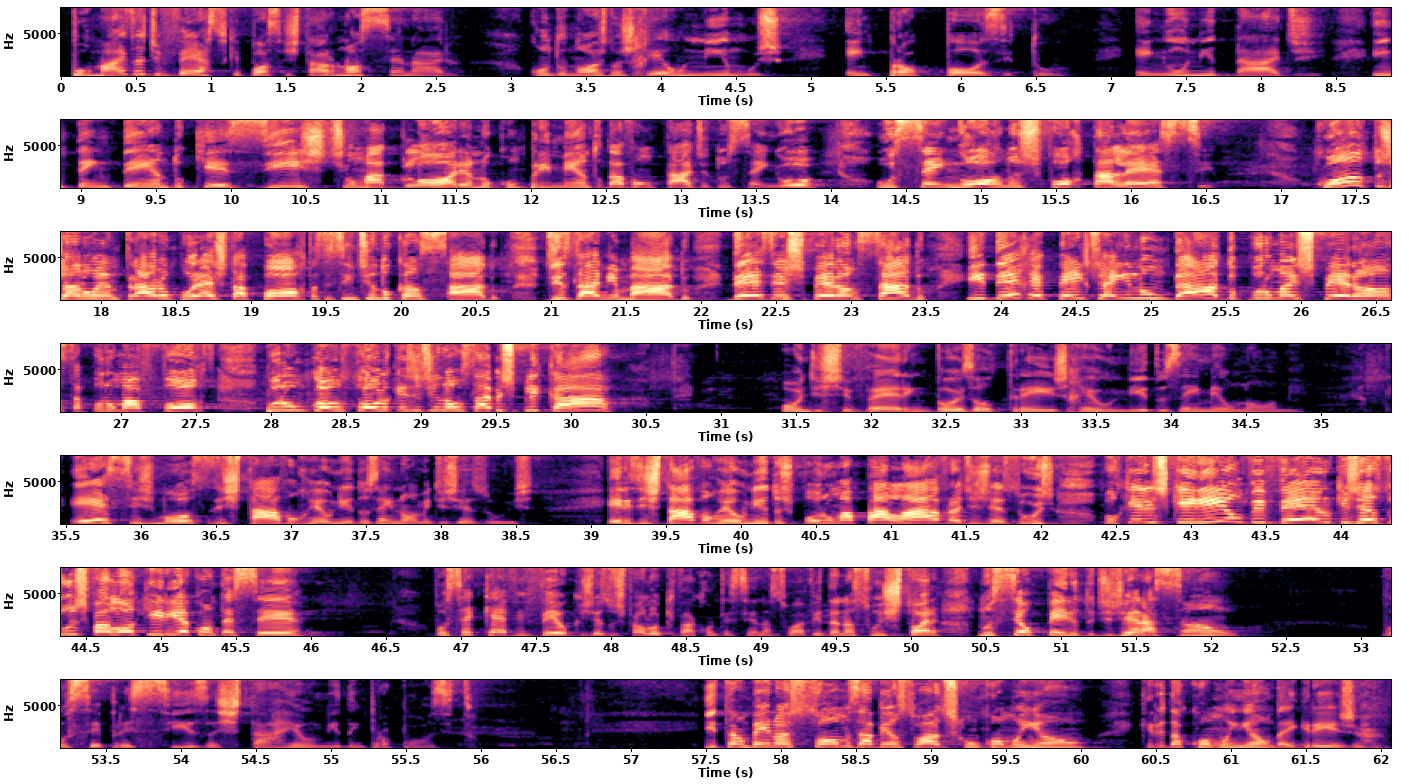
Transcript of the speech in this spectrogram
Por mais adverso que possa estar o nosso cenário, quando nós nos reunimos em propósito, em unidade, entendendo que existe uma glória no cumprimento da vontade do Senhor, o Senhor nos fortalece. Quantos já não entraram por esta porta se sentindo cansado, desanimado, desesperançado e de repente é inundado por uma esperança, por uma força, por um consolo que a gente não sabe explicar? Onde estiverem dois ou três reunidos em meu nome. Esses moços estavam reunidos em nome de Jesus. Eles estavam reunidos por uma palavra de Jesus, porque eles queriam viver o que Jesus falou que iria acontecer. Você quer viver o que Jesus falou que vai acontecer na sua vida, na sua história, no seu período de geração? Você precisa estar reunido em propósito. E também nós somos abençoados com comunhão. Querido, a comunhão da igreja.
